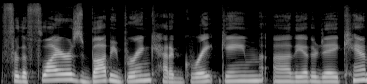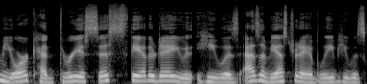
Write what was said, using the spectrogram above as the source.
for the Flyers, Bobby Brink had a great game uh, the other day. Cam York had three assists the other day. He was, as of yesterday, I believe he was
